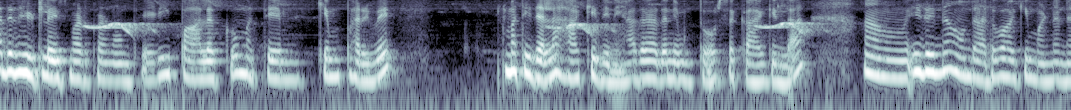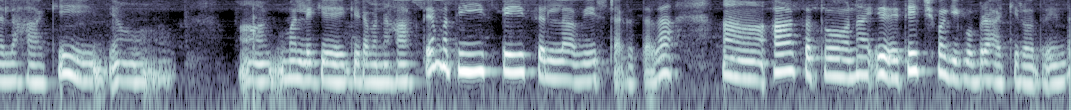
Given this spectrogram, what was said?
ಅದನ್ನು ಯುಟಿಲೈಸ್ ಮಾಡ್ಕೊಳ್ಳೋಣ ಅಂಥೇಳಿ ಪಾಲಕ್ಕು ಮತ್ತು ಕೆಂಪು ಹರಿವೆ ಮತ್ತು ಇದೆಲ್ಲ ಹಾಕಿದ್ದೀನಿ. ಆದರೆ ಅದನ್ನು ನಿಮ್ಗೆ ತೋರ್ಸೋಕ್ಕಾಗಿಲ್ಲ. ಇದನ್ನು ಒಂದು ಹದವಾಗಿ ಮಣ್ಣನ್ನೆಲ್ಲ ಹಾಕಿ ಮಲ್ಲಿಗೆ ಗಿಡವನ್ನು ಹಾಕಿದೆ ಮತ್ತು ಈ ಸ್ಪೇಸ್ ಎಲ್ಲ ವೇಸ್ಟ್ ಆಗುತ್ತಲ್ಲ? ಆ ಸತ್ವವನ್ನು ಯಥೇಚ್ಛವಾಗಿ ಗೊಬ್ಬರ ಹಾಕಿರೋದ್ರಿಂದ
